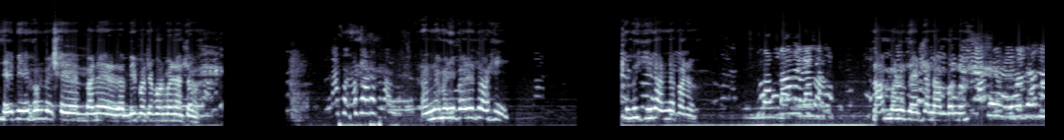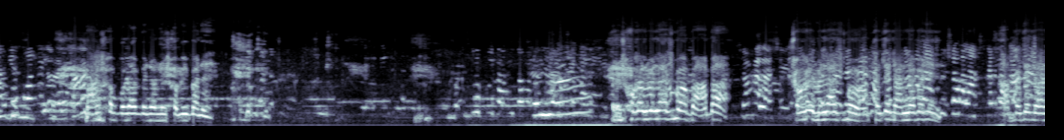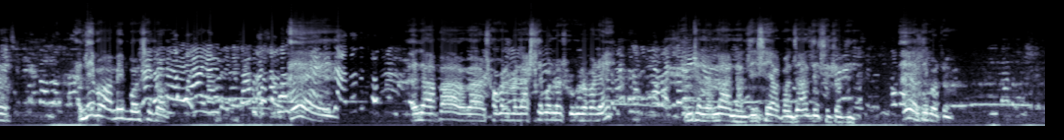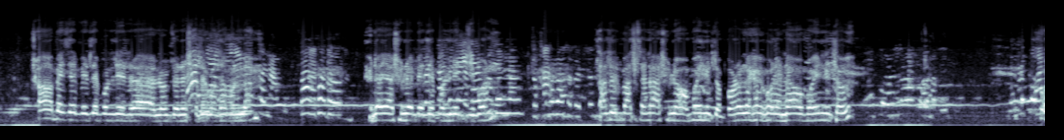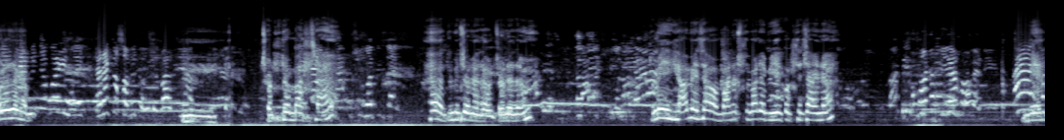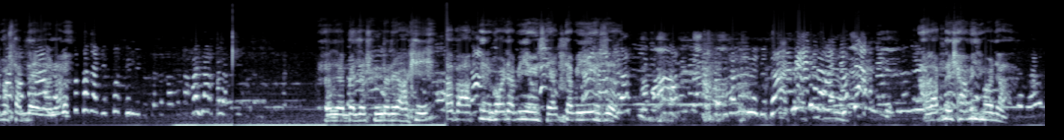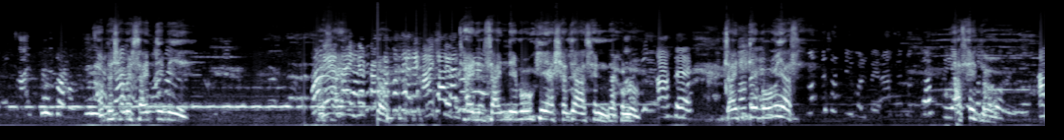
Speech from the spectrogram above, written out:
যে বিয়ে করবে সে মানে বিপদে পড়বে না তো। রান্না বাড়ি পারে তো আসি তুমি কি রান্না পারো? নাম বলো তো, একটা নাম বলো। মাংস পোলা বেরোনো সবই পারে। সকালবেলা আসব আবা সকালবেলা আসব, আপনাদের রান্না বাড়ি আপনাদের দেবো আমি বলছি তো হ্যাঁ। আপা সকালবেলা আসতে বলল শুক্রবারে। ইনশাল্লাহ না না দিছি আপা যা দিছি তো হ্যাঁ দিব তো। সব যে বেঁধে পল্লীর লোকজনের সাথে কথা বললাম। এটাই আসলে বেঁধে পল্লীর জীবন। তাদের বাচ্চারা আসলে অবহেলিত পড়ালেখা করে না অবহেলিত। হুম, ছোট্ট বাচ্চা। হ্যাঁ তুমি চলে যাও চলে যাও। তুমি গ্রামে যাও মানুষ তোমার বিয়ে করতে চায় না। মেয়ের প্রস্তাব দেয় না সুন্দরী আঁকি বাবা আপনার কয়টা বিয়ে হয়েছে একটা বিয়ে হয়েছে। আর আপনার স্বামী কয়টা আপনার স্বামীর সাইডটি বিয়ে। চারটে বউ কি একসাথে আছেন এখনও? আছে। চারটে বউই আছে। আছে তো।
